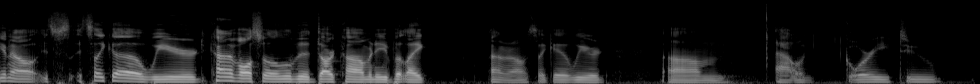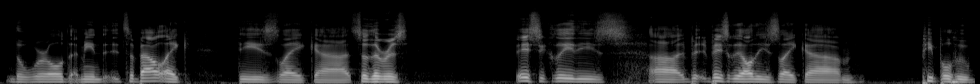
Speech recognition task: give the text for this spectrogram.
you know, it's it's like a weird, kind of also a little bit of dark comedy, but like I don't know, it's like a weird um allegory to the world. I mean, it's about like these like uh, so there was basically these uh, basically all these like um, people who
